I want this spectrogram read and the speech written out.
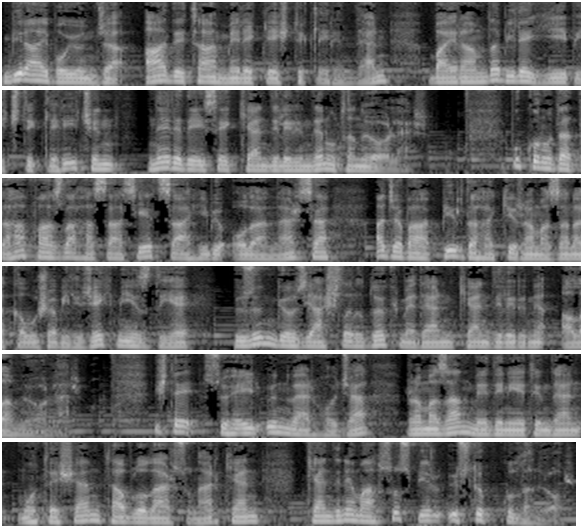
bir ay boyunca adeta melekleştiklerinden, bayramda bile yiyip içtikleri için neredeyse kendilerinden utanıyorlar. Bu konuda daha fazla hassasiyet sahibi olanlarsa acaba bir dahaki Ramazan'a kavuşabilecek miyiz diye hüzün gözyaşları dökmeden kendilerini alamıyorlar. İşte Süheyl Ünver Hoca Ramazan medeniyetinden muhteşem tablolar sunarken kendine mahsus bir üslup kullanıyor.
